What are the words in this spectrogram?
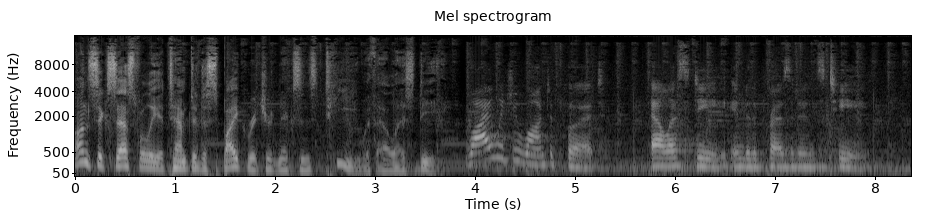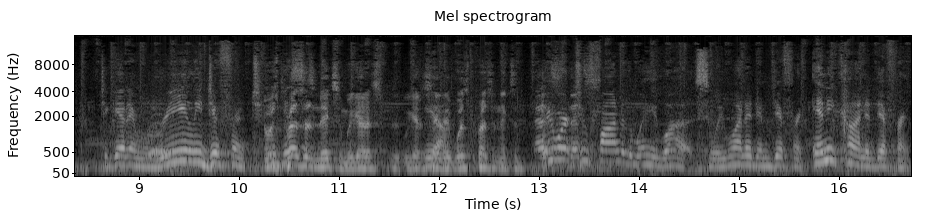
unsuccessfully attempted to spike Richard Nixon's tea with LSD. Why would you want to put LSD into the president's tea? To get him really different. It was just- President Nixon. We got to we got to say Yeah. that it was President Nixon. we weren't too fond of the way he was, so we wanted him different. Any kind of different.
